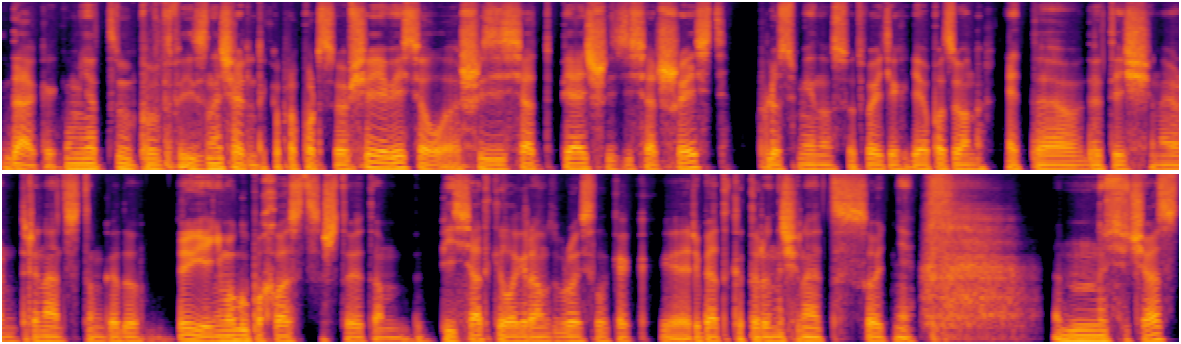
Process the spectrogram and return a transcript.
Да, как у меня изначально такая пропорция. Вообще я весил 65-66 плюс-минус вот в этих диапазонах. Это в 2013 году. Я не могу похвастаться, что я там 50 килограмм сбросил, как ребята, которые начинают с сотни. Но сейчас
